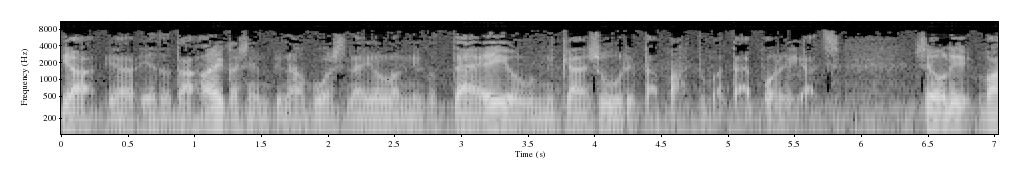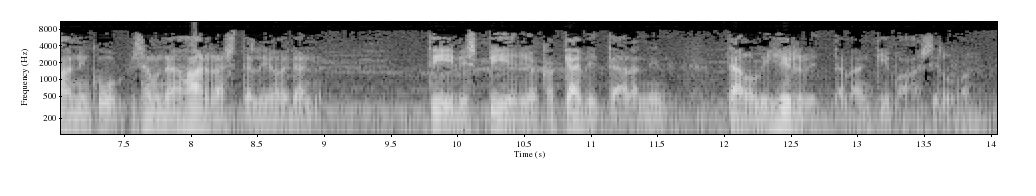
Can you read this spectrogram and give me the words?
ja, ja, ja tota, aikaisempina vuosina, jolloin niin tämä ei ollut mikään suuri tapahtuma, tämä Porijats. Se oli vaan niin semmoinen harrastelijoiden tiivis piiri, joka kävi täällä, niin täällä oli hirvittävän kivaa silloin.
